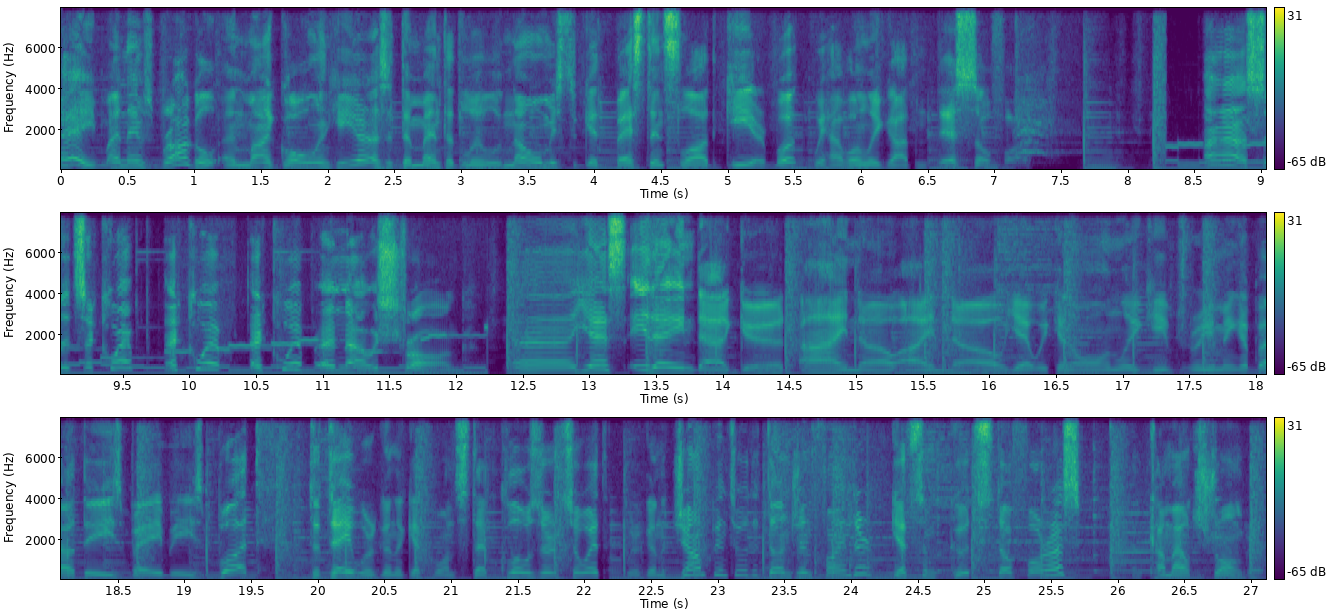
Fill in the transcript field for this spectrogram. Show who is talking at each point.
Speaker 1: Hey, my name's Broggle, and my goal in here as a demented little gnome is to get best in slot gear, but we have only gotten this so far. Ah, yes, it's equip, equip, equip, and now it's strong. Uh, yes, it ain't that good. I know, I know. Yeah, we can only keep dreaming about these babies, but today we're gonna get one step closer to it. We're gonna jump into the dungeon finder, get some good stuff for us, and come out stronger.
